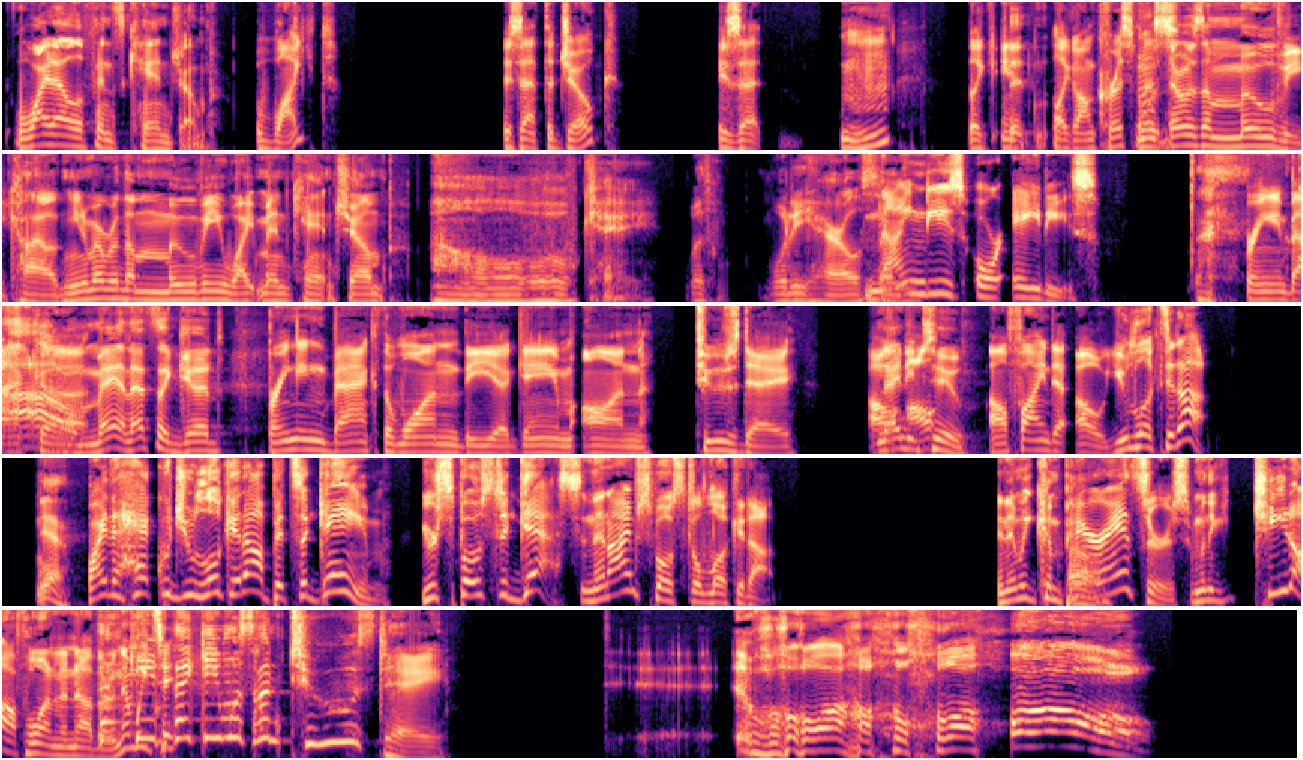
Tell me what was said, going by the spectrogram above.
white elephants can jump. White? Is that the joke? Is that hmm like in, like on Christmas? There was a movie, Kyle. You remember the movie White Men Can't Jump Oh, okay. with Woody Harrelson? 90s or 80s? Bringing back, Oh uh, man, that's a good bringing back the one, the uh, game on Tuesday. I'll- 92. I'll, I'll find it. Oh, you looked it up. yeah. Why the heck would you look it up? It's a game. You're supposed to guess, and then I'm supposed to look it up. And then we compare Oh. answers when we cheat off one another, That, and then game, we take. that game was on Tuesday.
